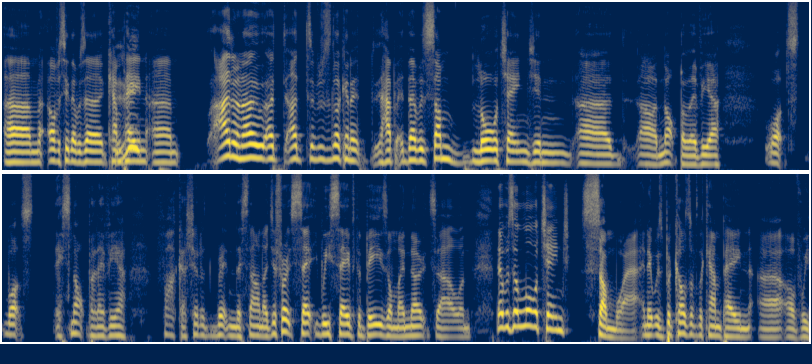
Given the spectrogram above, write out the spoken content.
Um, obviously, there was a campaign. Um, I don't know. I, I was looking at there was some law change in uh, uh not Bolivia. What's what's it's not Bolivia. Fuck, I should have written this down. I just wrote sa- we saved the bees on my notes, Al, and there was a law change somewhere, and it was because of the campaign uh, of we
